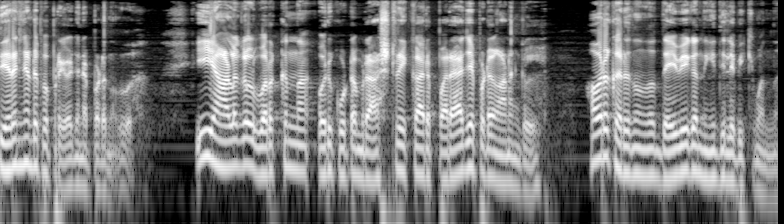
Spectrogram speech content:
തിരഞ്ഞെടുപ്പ് പ്രയോജനപ്പെടുന്നത്. ഈ ആളുകൾ വെറുക്കുന്ന ഒരു കൂട്ടം രാഷ്ട്രീയക്കാർ പരാജയപ്പെടുകയാണെങ്കിൽ അവർ കരുതുന്നത് ദൈവിക നീതി ലഭിക്കുമെന്ന്.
